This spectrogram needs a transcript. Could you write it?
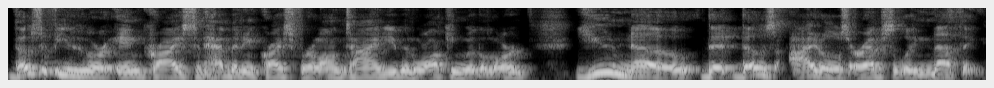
those of you who are in Christ and have been in Christ for a long time, you've been walking with the Lord, you know that those idols are absolutely nothing.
